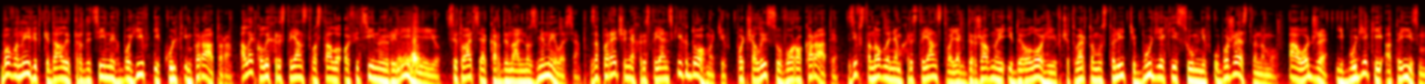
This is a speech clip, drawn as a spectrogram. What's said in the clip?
бо вони відкидали традиційних богів і культ імператора. Але коли християнство стало офіційною релігією, ситуація кардинально змінилася. Заперечення християнських догматів почали суворо карати зі встановленням християнства як державної ідеології в IV столітті будь-який сумнів у божественному, а отже, і будь-який атеїзм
